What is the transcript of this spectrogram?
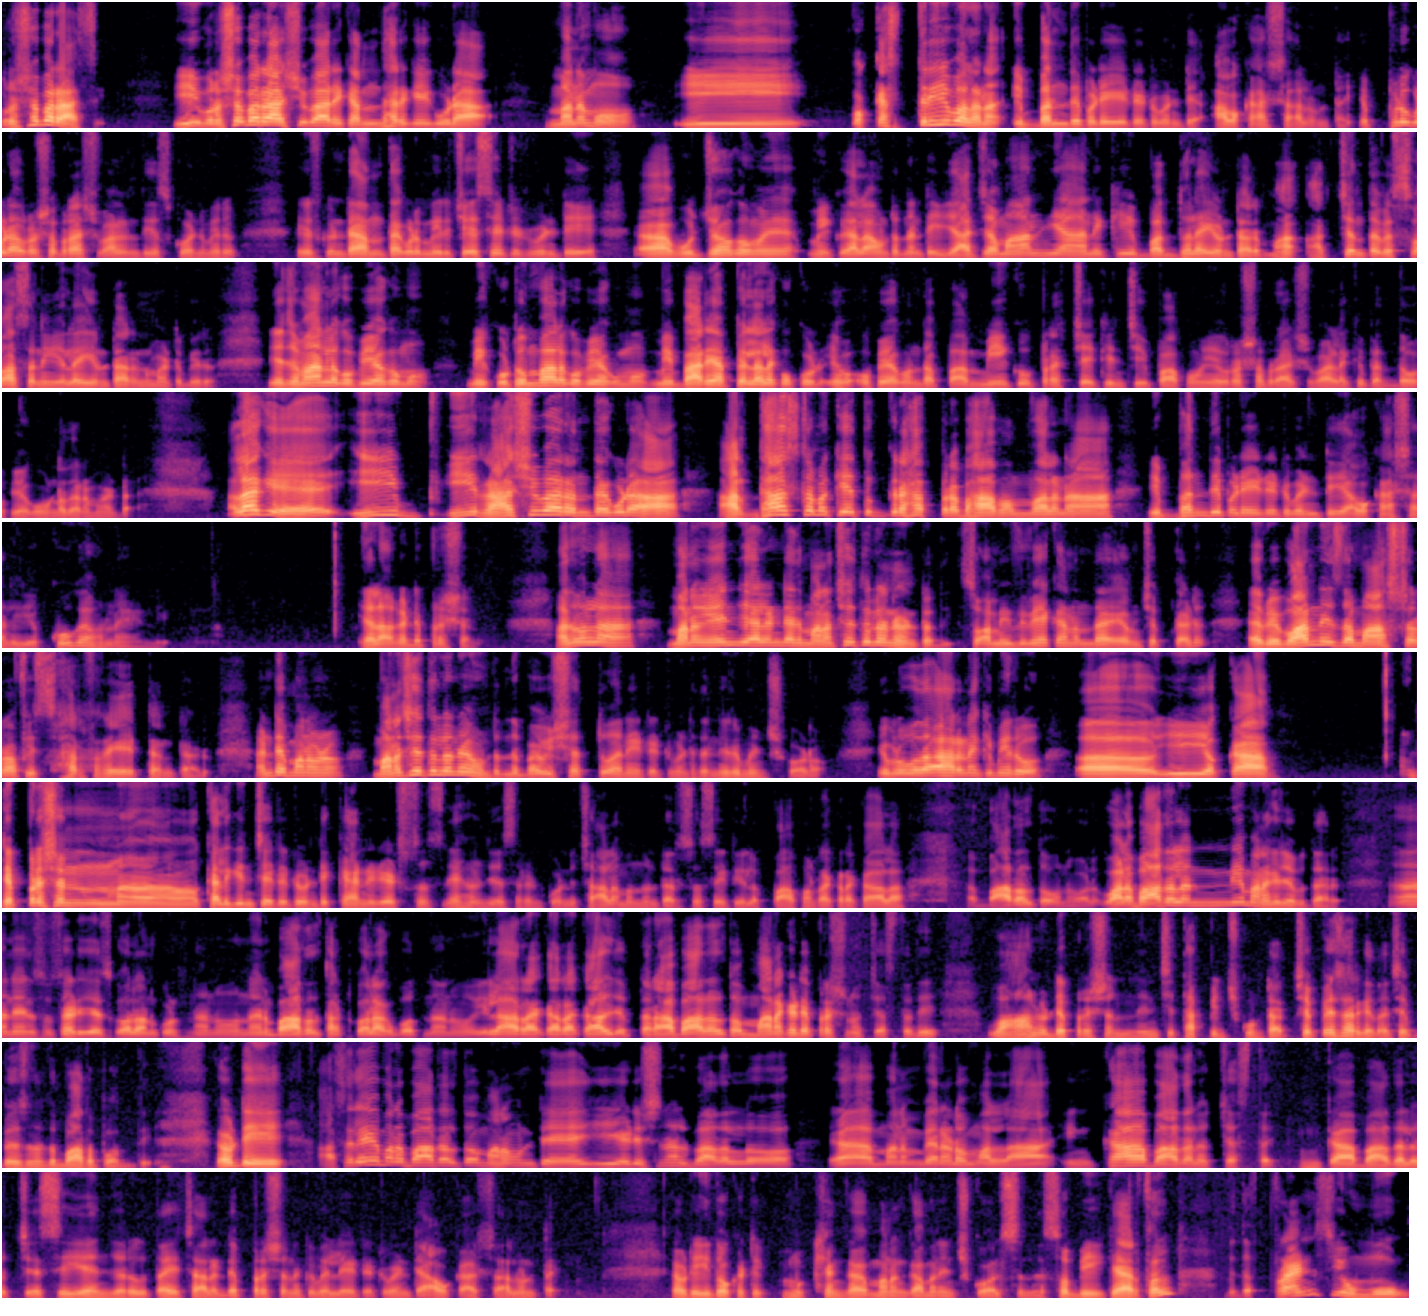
వృషభ రాశి. ఈ వృషభ రాశి వారికి అందరికీ కూడా మనము ఈ ఒక స్త్రీ వలన ఇబ్బంది పడేటటువంటి అవకాశాలు ఉంటాయి ఎప్పుడు కూడా వృషభ రాశి వాళ్ళని తీసుకోండి మీరు. తీసుకుంటే అంతా కూడా మీరు చేసేటటువంటి ఉద్యోగమే మీకు ఎలా ఉంటుందంటే యాజమాన్యానికి బద్ధులై ఉంటారు. మా అత్యంత విశ్వసనీయులై ఉంటారనమాట మీరు. యజమానులకు ఉపయోగము మీ కుటుంబాలకు ఉపయోగము మీ భార్య పిల్లలకు ఉపయోగం తప్ప మీకు ప్రత్యేకించి పాపం ఈ వృషభ రాశి వాళ్ళకి పెద్ద ఉపయోగం ఉండదన్నమాట. అలాగే ఈ ఈ రాశి వారంతా కూడా అర్ధాష్టమ కేతుగ్రహ ప్రభావం వలన ఇబ్బంది పడేటటువంటి అవకాశాలు ఎక్కువగా ఉన్నాయండి. ఎలాగ డిప్రెషన్. అందువల్ల మనం ఏం చేయాలంటే అది మన చేతిలోనే ఉంటుంది. స్వామి వివేకానంద ఏం చెప్తాడు? Everyone is the master of his her fate అంటాడు. అంటే మనం మన చేతిలోనే ఉంటుంది భవిష్యత్తు అనేటటువంటిది నిర్మించుకోవడం. ఇప్పుడు ఉదాహరణకి మీరు ఈ యొక్క డిప్రెషన్ కలిగించేటటువంటి క్యాండిడేట్స్తో స్నేహం చేశారనుకోండి చాలామంది ఉంటారు సొసైటీలో. పాపం రకరకాల బాధలతో ఉన్నవాళ్ళు. వాళ్ళ బాధలన్నీ మనకు చెబుతారు. నేను సూసైడ్ చేసుకోవాలనుకుంటున్నాను నేను బాధలు తట్టుకోలేకపోతున్నాను ఇలా రకరకాలు చెప్తారు. ఆ బాధలతో మనకు డిప్రెషన్ వచ్చేస్తుంది. వాళ్ళు డిప్రెషన్ నుంచి తప్పించుకుంటారు. చెప్పేశారు కదా చెప్పేసిన బాధపోద్ది కాబట్టి అసలే మన బాధలతో మనం ఉంటే ఈ ఎడిషనల్ బాధల్లో మనం వినడం వల్ల ఇంకా బాధలు వచ్చేస్తాయి ఇంకా బాధలు వచ్చేసి ఏం జరుగుతాయి? చాలా డిప్రెషన్కి వెళ్ళేటటువంటి అవకాశాలు ఉంటాయి కాబట్టి ఇదొకటి ముఖ్యంగా మనం గమనించుకోవాల్సింది. So be careful with the friends you move.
